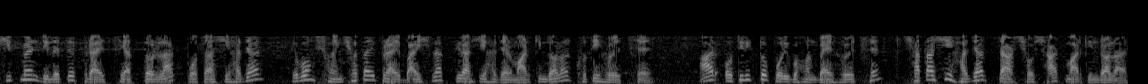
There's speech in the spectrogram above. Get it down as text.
শিপমেন্ট ডিলেতে প্রায় ছিয়াত্তর লাখ পঁচাশি হাজার এবং সহিংসতায় প্রায় বাইশ লাখ তিরাশি হাজার মার্কিন ডলার ক্ষতি হয়েছে। আর অতিরিক্ত পরিবহন ব্যয় হয়েছে সাতাশি হাজার চারশো ষাট মার্কিন ডলার।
